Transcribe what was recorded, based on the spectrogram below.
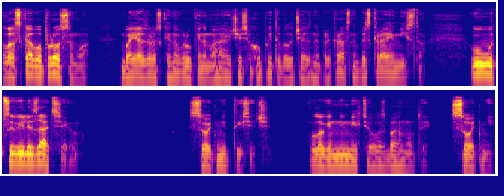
Ласкаво просимо. Баяз розкинув руки, намагаючись охопити величезне, прекрасне безкрає місто. У цивілізацію. Сотні тисяч. Логін не міг цього збагнути. Сотні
